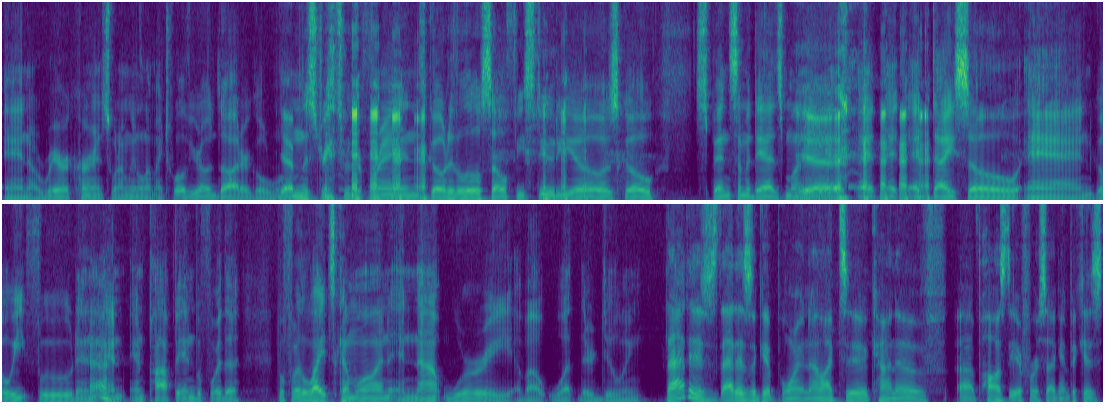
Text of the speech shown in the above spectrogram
and a rare occurrence when I'm going to let my 12 year old daughter go roam the streets with her friends, go to the little selfie studios, go spend some of dad's money Yeah. at, at, at, at Daiso and go eat food and, Yeah. and, and pop in before the before the lights come on and not worry about what they're doing. That is that is a good point. And I like to kind of uh, pause there for a second because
